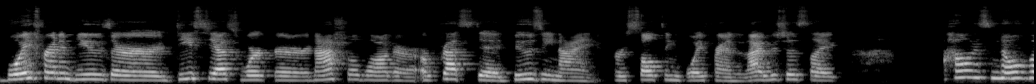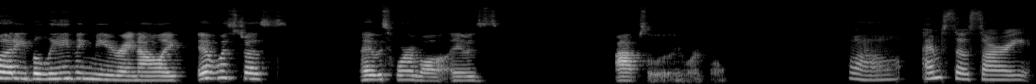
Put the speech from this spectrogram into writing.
boyfriend abuser, DCS worker, Nashville blogger, arrested, boozy night for assaulting boyfriend. And I was just like, how is nobody believing me right now? Like, it was just, it was horrible. It was absolutely horrible. Wow. I'm so sorry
